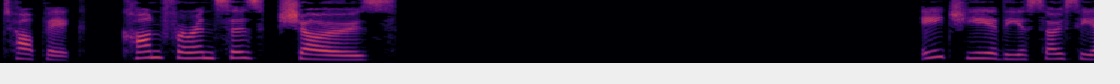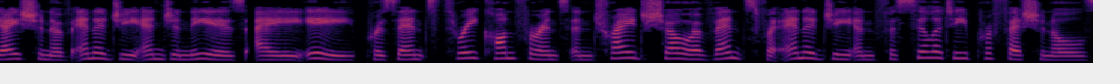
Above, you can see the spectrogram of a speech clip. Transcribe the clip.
Topic: Conferences, shows. Each year the Association of Energy Engineers AEE presents three conference and trade show events for energy and facility professionals.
